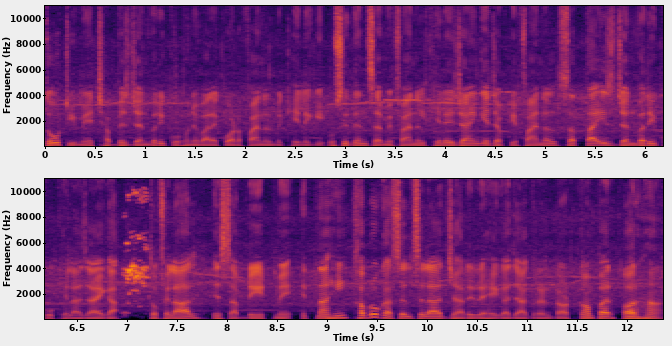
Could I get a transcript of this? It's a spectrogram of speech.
दो टीमें 26 जनवरी को होने वाले क्वार्टर फाइनल में खेलेगी। उसी दिन सेमीफाइनल खेले जाएँगे, जबकि फाइनल 27 जनवरी को खेला जाएगा। तो फ़िलहाल इस अपडेट में इतना ही। खबरों का सिलसिला जारी रहेगा जागरण कॉम पर। और हाँ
